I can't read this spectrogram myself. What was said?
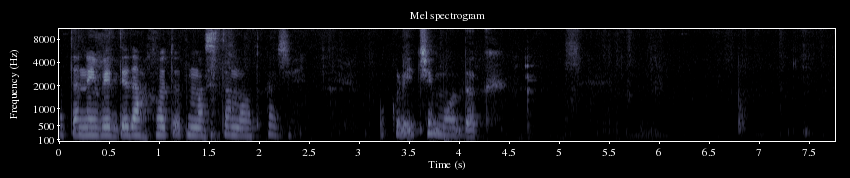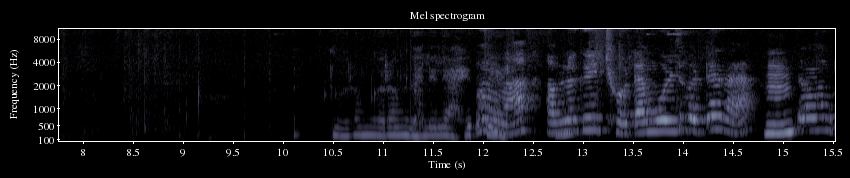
आता नैवेद्य दाखवतात मस्त मोदकाचे. उकडीचे मोदक. गरम गरम झालेले आहेत ते. आपलं काही छोटा मोल्ड होता ना हम्म. तर मग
